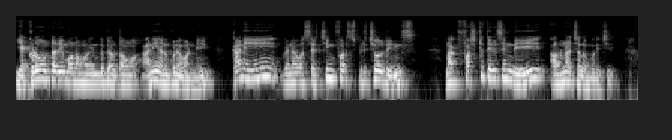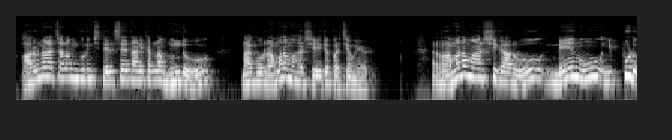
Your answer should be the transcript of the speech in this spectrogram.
ఎక్కడో ఉంటుంది మనం ఎందుకు వెళ్తాం అని అనుకునేవాడిని. కానీ when I was searching for spiritual things నాకు ఫస్ట్ తెలిసింది అరుణాచలం గురించి. అరుణాచలం గురించి తెలిసేదానికన్నా ముందు నాకు రమణ మహర్షి అయితే పరిచయం అయ్యాడు. రమణ మహర్షి గారు నేను ఇప్పుడు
